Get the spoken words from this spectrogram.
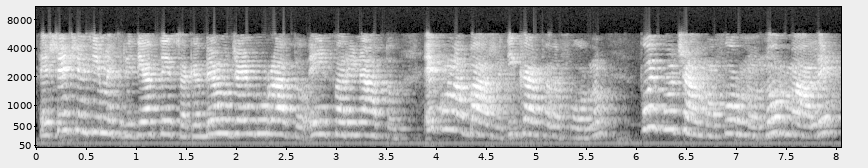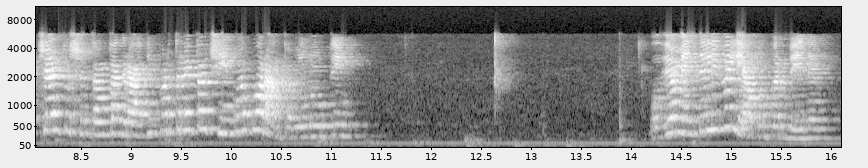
e 6 cm di altezza che abbiamo già imburrato e infarinato e con la base di carta da forno poi cuociamo a forno normale 170 gradi per 35-40 minuti. Ovviamente livelliamo per bene.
